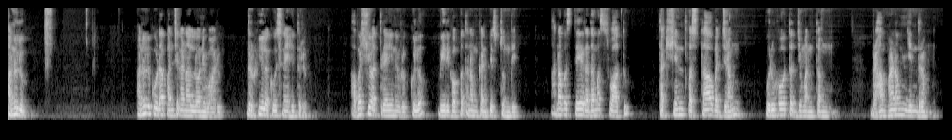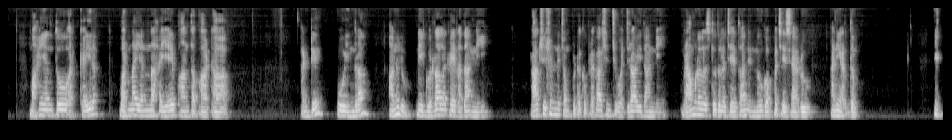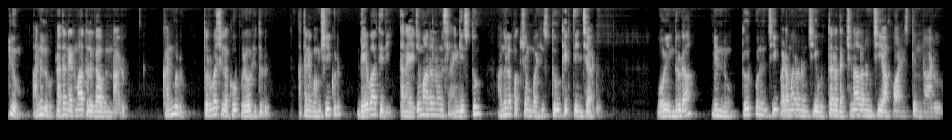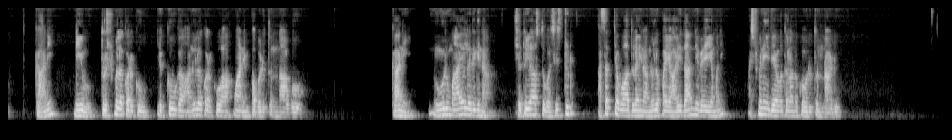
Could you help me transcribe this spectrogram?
అనులు. అనులు కూడా పంచగణాల్లోని వారు దృహ్యులకు స్నేహితులు. అవశ్యు అత్రేయుని వృక్కులో వీరి గొప్పతనం కనిపిస్తుంది. అనవస్తే రథమస్వాతు తక్ష్యన్త్వష్టా వజ్రం పురుహోతద్యుమంతం. బ్రాహ్మణం ఇంద్రం మహయంతో అర్కైర వర్ణయన్న హయే పాంతపాట. అంటే ఓ ఇంద్ర అనులు నీ గుర్రాలకై రథాన్ని రాక్షసుణ్ణి చంపుటకు ప్రకాశించు వజ్రాయుధాన్ని బ్రాహ్మణుల స్థుతుల చేత నిన్ను గొప్ప చేశారు అని అర్థం. ఇట్లు అనులు రథ నిర్మాతలుగా ఉన్నారు. కన్ముడు తుర్వశులకు పురోహితుడు. అతని వంశీకుడు దేవాతిథి తన యజమానులను శ్లాఘిస్తూ అనుల పక్షం వహిస్తూ కీర్తించాడు. ఓ ఇంద్రుడా నిన్ను తూర్పు నుంచి పడమర నుంచి ఉత్తర దక్షిణాల నుంచి ఆహ్వానిస్తున్నారు. కానీ నీవు తృష్ముల కొరకు ఎక్కువగా అనుల కొరకు ఆహ్వానింపబడుతున్నావు. కాని నూరు మాయలెరిగిన శతుయాస్తు వశిష్ఠుడు అసత్యవాదులైన అనులపై ఆయుధాన్ని వేయమని అశ్వినీ దేవతలను కోరుతున్నాడు.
